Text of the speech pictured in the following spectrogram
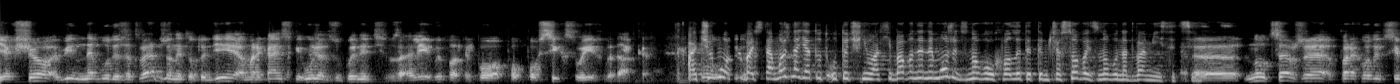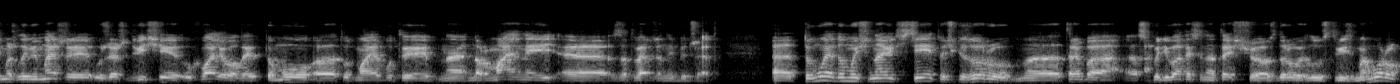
Якщо він не буде затверджений, то тоді американський уряд зупинить взагалі виплати по по, по всіх своїх видатках. А чому вибачте, можна я тут уточню? А хіба вони не можуть знову ухвалити тимчасовий знову на два місяці? Е, Ну це вже переходить всі можливі межі. Уже ж двічі ухвалювали. Тому е, тут має бути е, нормальний е, затверджений бюджет. Е, тому я думаю, що навіть з цієї точки зору е, треба сподіватися на те, що здоровий глузд візьме гору.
